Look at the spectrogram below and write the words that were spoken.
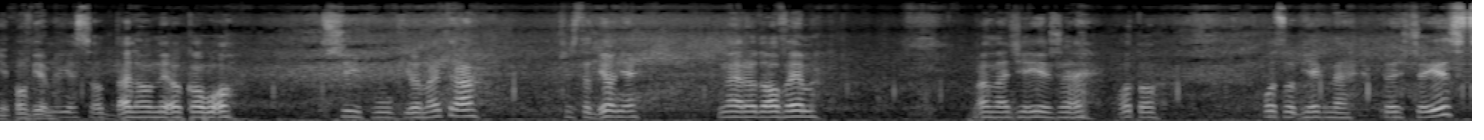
nie powiem. Jest oddalony około 3,5 km przy stadionie narodowym. Mam nadzieję, że po to, po co biegnę, to jeszcze jest.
